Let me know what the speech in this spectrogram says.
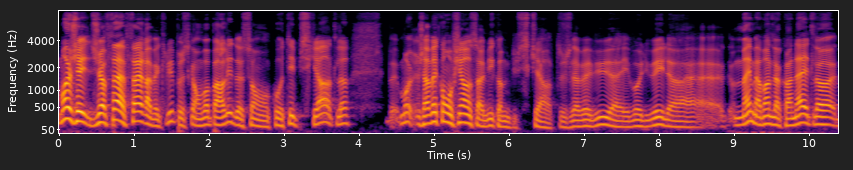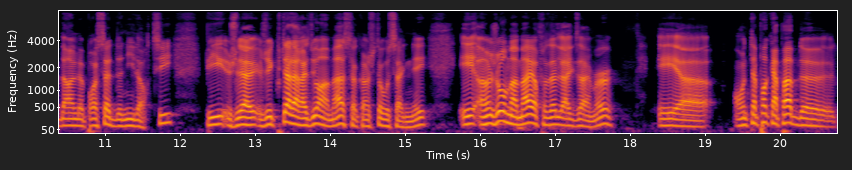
Moi, j'ai déjà fait affaire avec lui, puisqu'on va parler de son côté psychiatre. Là. Ben, moi, j'avais confiance en lui comme psychiatre. Je l'avais vu euh, évoluer, là, euh, même avant de le connaître, là, dans le procès de Denis Lortie. Puis j'écoutais à la radio en masse quand j'étais au Saguenay. Et un jour, ma mère faisait de l'Alzheimer. Et euh, on n'était pas capable de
